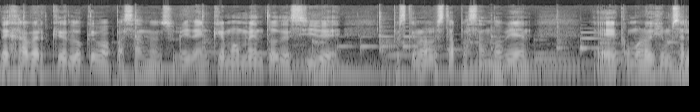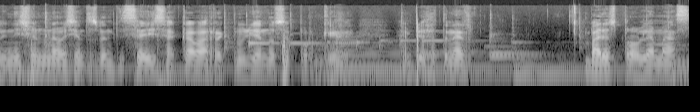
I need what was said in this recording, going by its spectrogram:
deja ver qué es lo que va pasando en su vida, en qué momento decide pues que no lo está pasando bien. Eh, como lo dijimos al inicio, en 1926 acaba recluyéndose porque empieza a tener varios problemas,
